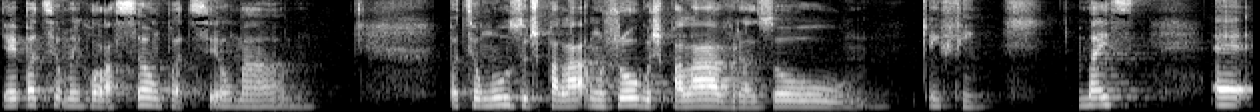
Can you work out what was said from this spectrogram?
E aí pode ser uma enrolação, pode ser uma. Pode ser um uso de palavras, um jogo de palavras, ou enfim. Mas é,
